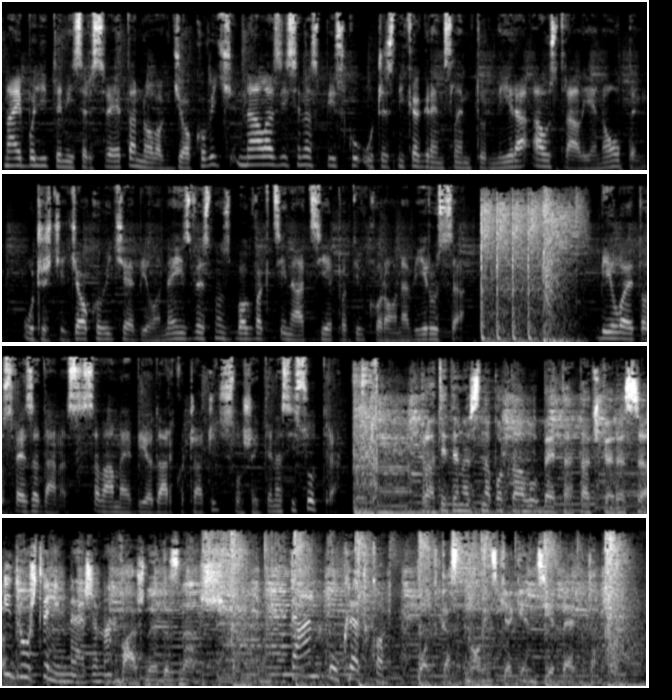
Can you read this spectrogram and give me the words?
Najbolji teniser sveta Novak Đoković nalazi se na spisku učesnika Grand Slam turnira Australian Open. Učešće Đokovića je bilo neizvesno zbog vakcinacije protiv koronavirusa. Bilo je to sve za danas. Sa vama je bio Darko Čačić, slušajte nas i sutra. Pratite nas na portalu beta.rs I društvenim mrežama. Važno je da znaš. Dan ukratko. Podcast novinske agencije Beta.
